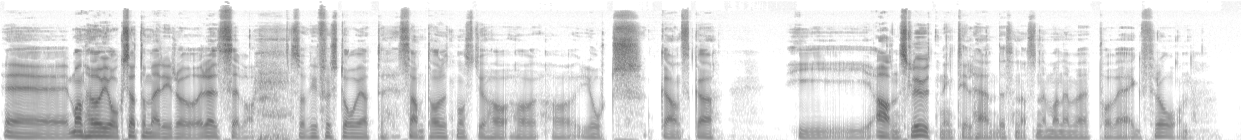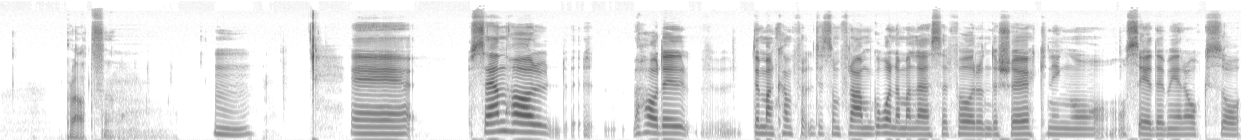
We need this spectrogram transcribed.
Eh, man hör ju också att de är i rörelse. Va? Så vi förstår ju att samtalet måste ju ha, ha, ha gjorts ganska i anslutning till händelsen, alltså när man är på väg från platsen. Mm. Eh, sen har, har det, det, man kan, det som framgår när man läser förundersökning och, och ser det mer också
